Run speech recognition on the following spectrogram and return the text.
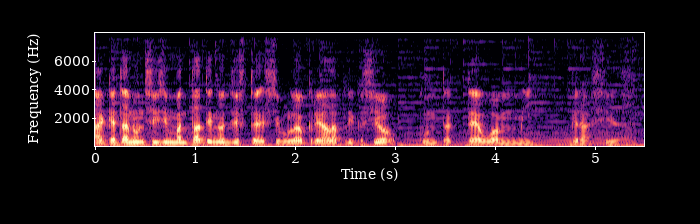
Aquest anunci és inventat i no existeix. Si voleu crear l'aplicació, contacteu amb mi. Gràcies.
